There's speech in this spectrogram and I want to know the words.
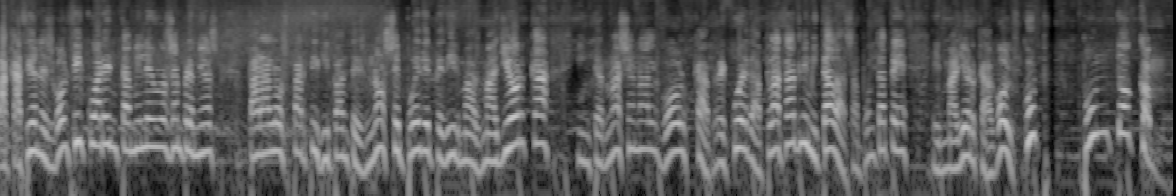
vacaciones, golf y 40.000 euros en premios para los participantes. No se puede pedir más. Mallorca International Golf Cup. Recuerda, plazas limitadas. Apúntate en mallorcagolfcup.com.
